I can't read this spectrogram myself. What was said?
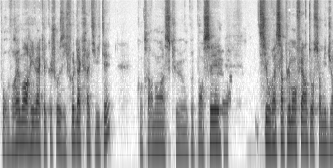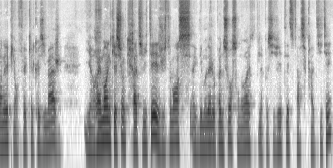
pour vraiment arriver à quelque chose, il faut de la créativité, contrairement à ce qu'on peut penser. Si on va simplement faire un tour sur Midjourney puis on fait quelques images, il y a vraiment une question de créativité. Et justement, avec des modèles open source, on aurait la possibilité de faire cette créativité.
